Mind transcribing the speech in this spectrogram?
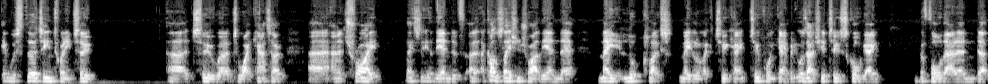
it was thirteen twenty two uh, to uh, to Waikato, uh, and a try basically at the end of a consolation try at the end there made it look close, made it look like a two game, two point game, but it was actually a two score game before that. And uh,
